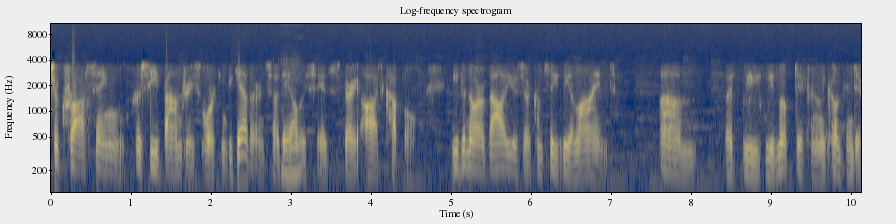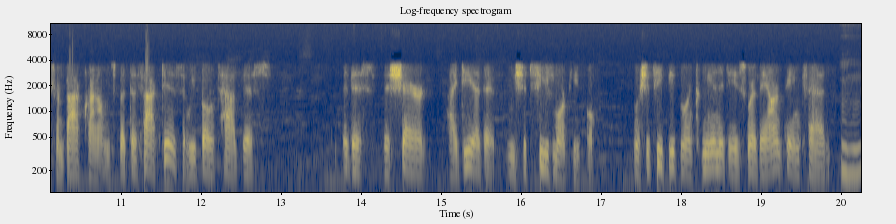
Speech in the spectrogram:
to, crossing perceived boundaries and working together. And so they mm-hmm. always say it's a very odd couple, even though our values are completely aligned. Um, but we, we look different. We come from different backgrounds. But the fact is that we both have this this this shared idea that we should feed more people. We should feed people in communities where they aren't being fed, mm-hmm.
